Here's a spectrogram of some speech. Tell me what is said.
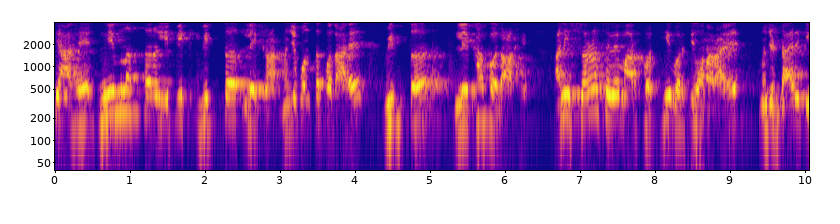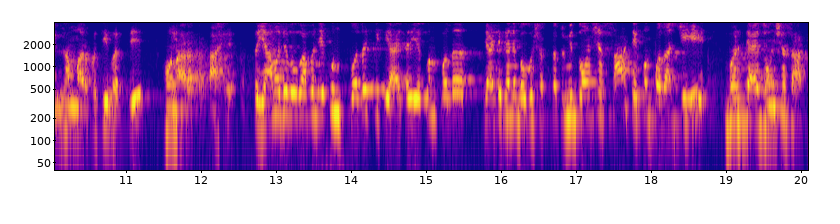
ते आहे निम्न स्तर लिपिक वित्त लेखा. म्हणजे कोणतं पद आहे? वित्त लेखा पद आहे. आणि सरळ सेवेमार्फत ही भरती होणार आहे. म्हणजे डायरेक्ट एक्झाम मार्फत ही भरती होणार आहे. तर यामध्ये बघू आपण एकूण पद किती आहे तर एकूण पद या ठिकाणी बघू शकता तुम्ही दोनशे साठ एकूण पदांची ही भरती आहे दोनशे साठ.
